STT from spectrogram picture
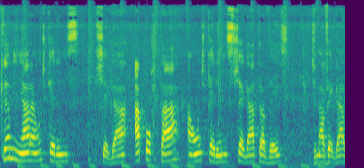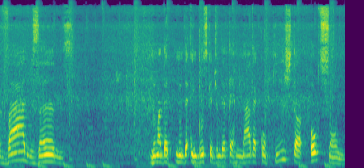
caminhar aonde queremos chegar, aportar aonde queremos chegar através de navegar vários anos numa de, em busca de uma determinada conquista ou sonho.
